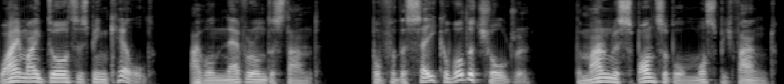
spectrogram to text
Why my daughter's been killed, I will never understand, but for the sake of other children, the man responsible must be found.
